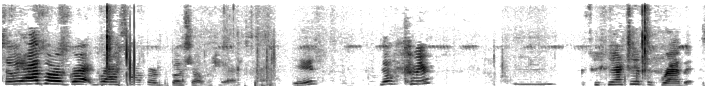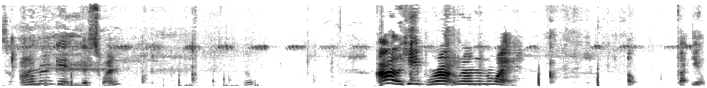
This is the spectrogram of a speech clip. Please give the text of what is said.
so we have our gra- grasshopper bush over here. Yes? No, come here. So you actually have to grab it. So I'm gonna get this one. Ah, they keep ru- running away. Oh, got you.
